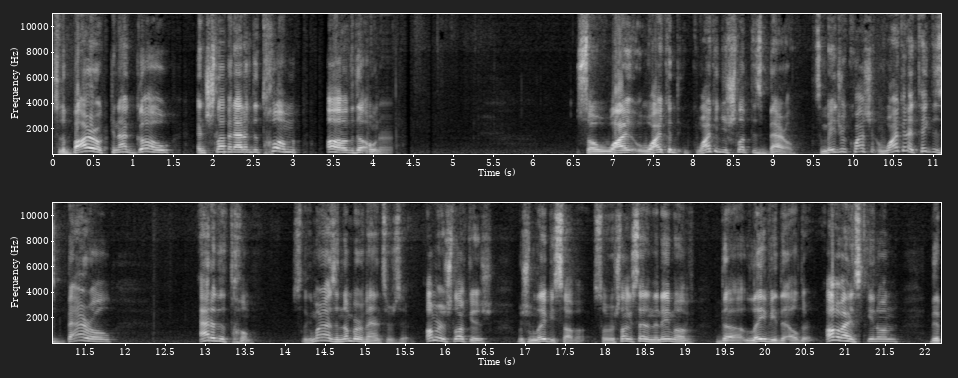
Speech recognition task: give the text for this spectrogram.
So the borrower cannot go and schlep it out of the tchum of the owner. So why why could why could you schlep this barrel? It's a major question. Why could I take this barrel out of the tchum? So the Gemara has a number of answers here. Amr Shlakish, Mishum Levi Sava. So Reish Lakish said in the name of the Levi, the elder, we're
